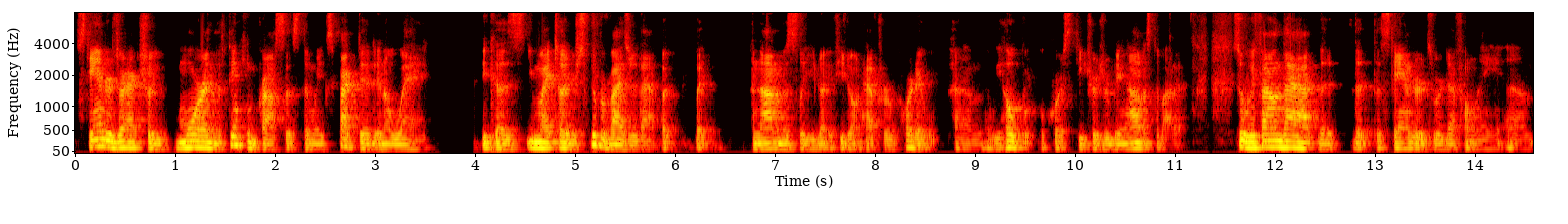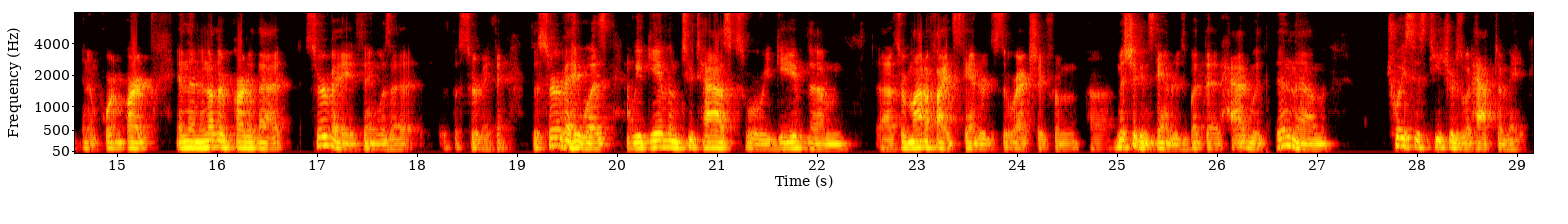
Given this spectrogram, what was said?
standards are actually more in the thinking process than we expected in a way because you might tell your supervisor that, but but anonymously, you know, if you don't have to report it, um, we hope, of course, teachers are being honest about it. So we found that that, that the standards were definitely um, an important part. And then another part of that survey thing was a the survey thing. The survey was we gave them two tasks where we gave them uh, sort of modified standards that were actually from uh, Michigan standards, but that had within them choices teachers would have to make.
